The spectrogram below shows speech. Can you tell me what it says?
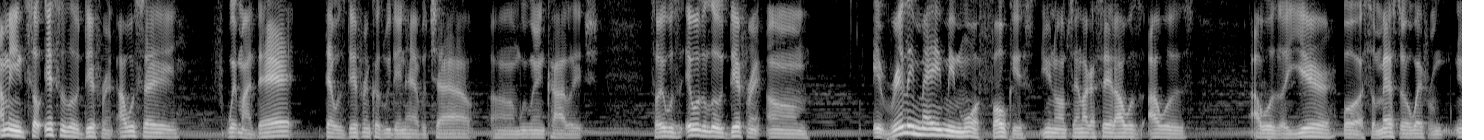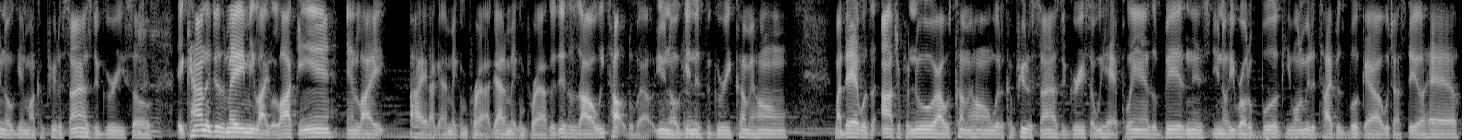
I mean, so it's a little different. I would say with my dad, that was different because we didn't have a child. Um, we were in college, so it was it was a little different. Um, it really made me more focused. You know what I'm saying? Like I said, I was I was I was a year or a semester away from you know getting my computer science degree, so it kind of just made me like lock in and like, all right, I gotta make him proud. I gotta make him proud because this is all we talked about. You know, getting this degree, coming home. My dad was an entrepreneur. I was coming home with a computer science degree, so we had plans of business. You know, he wrote a book. He wanted me to type his book out, which I still have.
